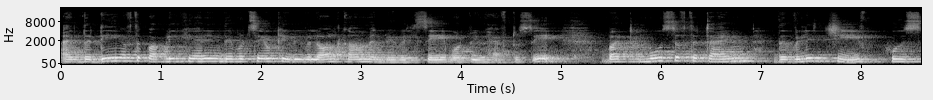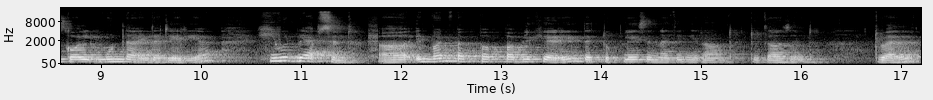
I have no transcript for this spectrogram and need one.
And the day of the public hearing they would say okay we will all come and we will say what we have to say. But most of the time the village chief who is called munda in that area he would be absent. Uh, in one pu- pu- public hearing that took place in i think around 2012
